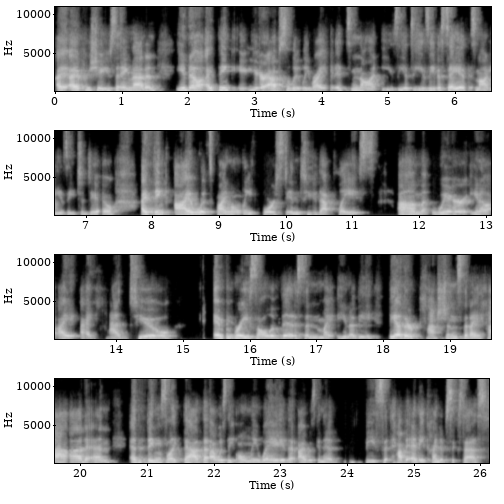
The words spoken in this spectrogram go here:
I, I, appreciate you saying that. And, you know, I think you're absolutely right. It's not easy. It's easy to say, it's not easy to do. I think I was finally forced into that place um, mm. where, you know, I, I had to embrace all of this and my you know the the other passions that i had and and things like that that was the only way that i was going to be have any kind of success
